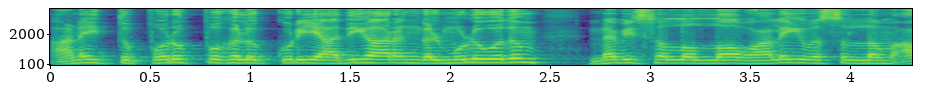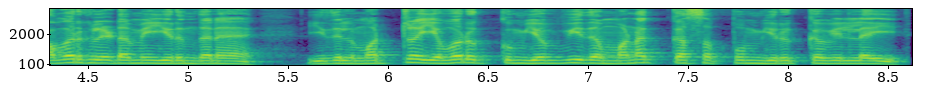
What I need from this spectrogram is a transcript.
அனைத்து பொறுப்புகளுக்குரிய அதிகாரங்கள் முழுவதும் நபி சொல்லாஹ் அலைவசல்லம் அவர்களிடமே இருந்தன. இதில் மற்ற எவருக்கும் எவ்வித மனக்கசப்பும் இருக்கவில்லை.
